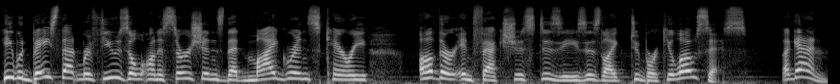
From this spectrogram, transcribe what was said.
he would base that refusal on assertions that migrants carry other infectious diseases like tuberculosis. Again,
